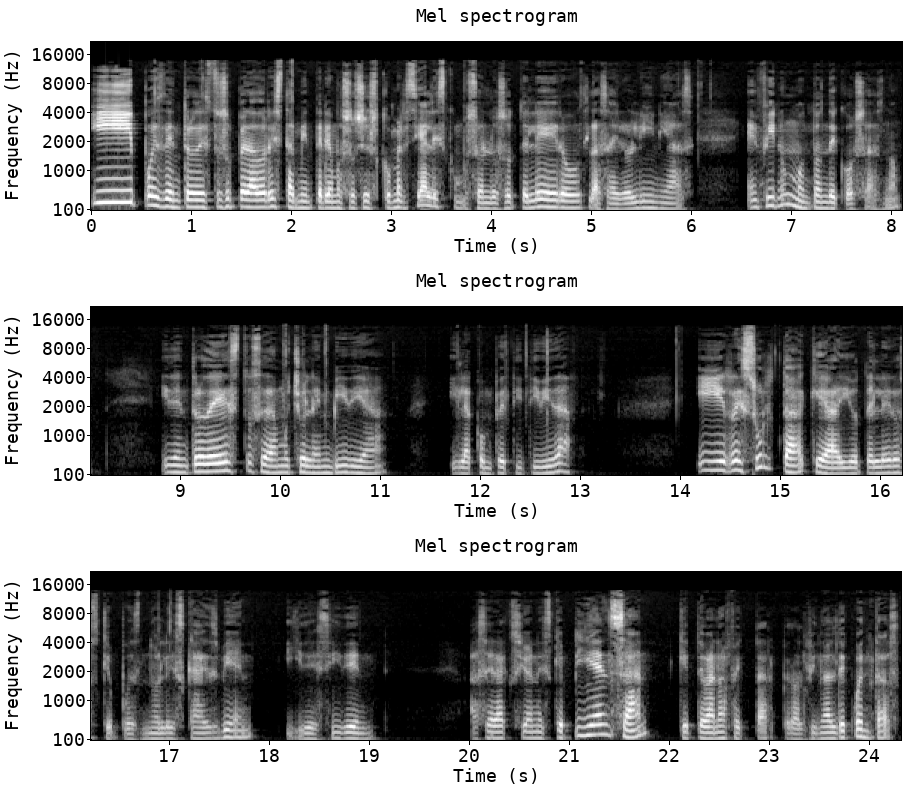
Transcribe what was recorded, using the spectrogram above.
y pues dentro de estos operadores también tenemos socios comerciales como son los hoteleros, las aerolíneas, en fin, un montón de cosas, ¿no? Y dentro de esto se da mucho la envidia y la competitividad. Y resulta que hay hoteleros que pues no les caes bien y deciden hacer acciones que piensan que te van a afectar, pero al final de cuentas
